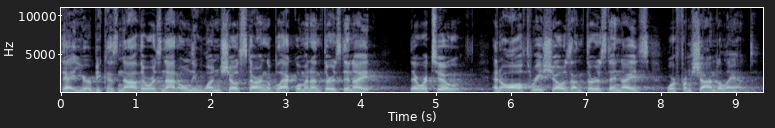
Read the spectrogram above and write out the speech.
that year because now there was not only one show starring a black woman on Thursday night, there were two. And all three shows on Thursday nights were from Shondaland.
